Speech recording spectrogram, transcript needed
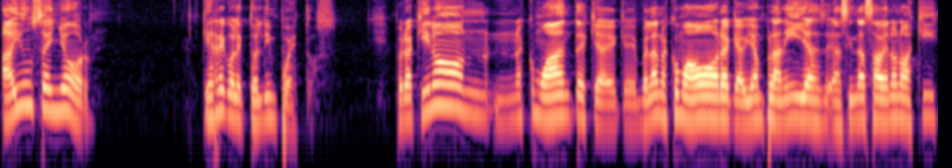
hay un señor que es recolector de impuestos. Pero aquí no, no es como antes, que, ¿verdad? No es como ahora, que habían planillas, Hacienda sabe, no, no, aquí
